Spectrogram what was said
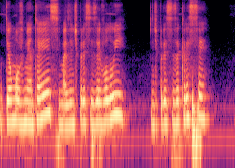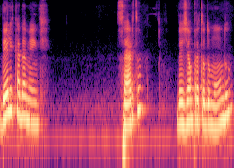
o teu movimento é esse, mas a gente precisa evoluir, a gente precisa crescer delicadamente. Certo? Beijão para todo mundo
